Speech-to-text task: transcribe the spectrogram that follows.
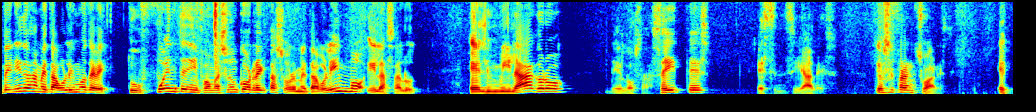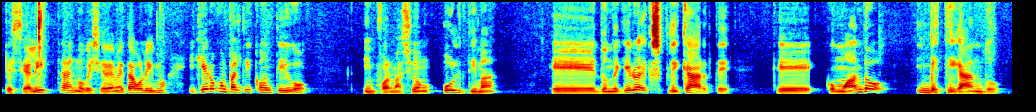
Bienvenidos a Metabolismo TV, tu fuente de información correcta sobre metabolismo y la salud. El milagro de los aceites esenciales. Yo soy Frank Suárez, especialista en obesidad y metabolismo, y quiero compartir contigo información última, eh, donde quiero explicarte que como ando investigando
